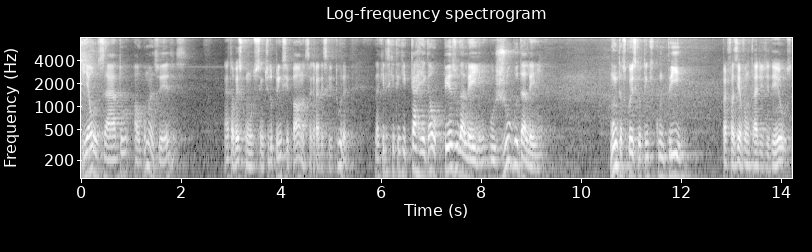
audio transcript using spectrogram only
E é usado algumas vezes né, talvez com o sentido principal na Sagrada Escritura, daqueles que têm que carregar o peso da lei, né, o jugo da lei. Muitas coisas que eu tenho que cumprir para fazer a vontade de Deus.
